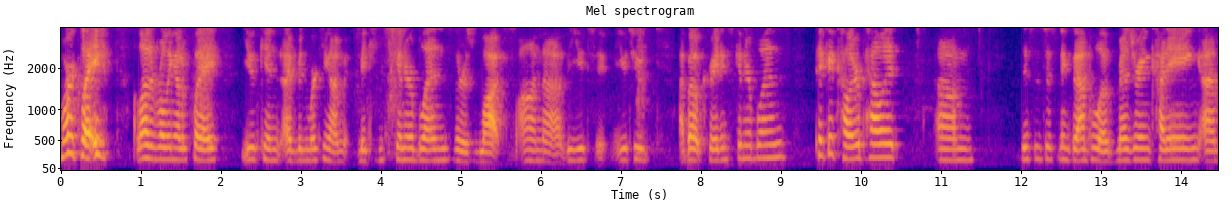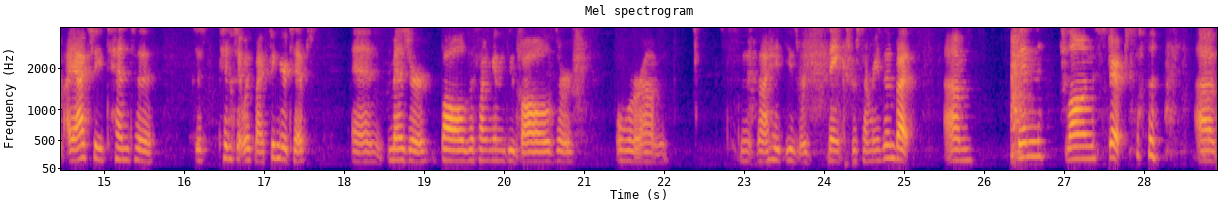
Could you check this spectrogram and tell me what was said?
more clay, a lot of rolling out of clay. You can, I've been working on making Skinner blends. There's lots on uh, the YouTube, YouTube about creating Skinner blends. Pick a color palette. Um, this is just an example of measuring, cutting. Um, I actually tend to just pinch it with my fingertips and measure balls if I'm going to do balls or, or um, I hate to use word snakes for some reason, but um, thin, long strips. um,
